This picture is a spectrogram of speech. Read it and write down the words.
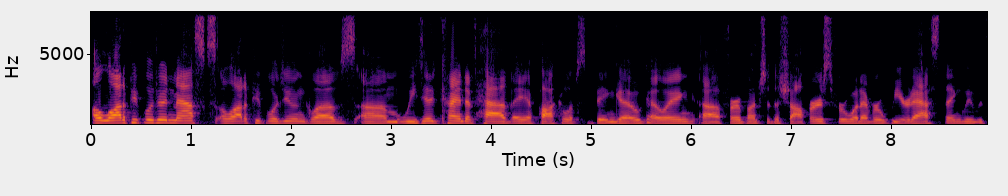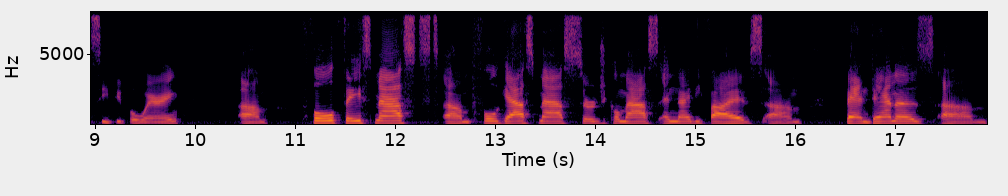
a lot of people are doing masks. A lot of people are doing gloves. Um, we did kind of have a apocalypse bingo going uh, for a bunch of the shoppers for whatever weird ass thing we would see people wearing. Um, full face masks, um, full gas masks, surgical masks, N95s, um, bandanas, um,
